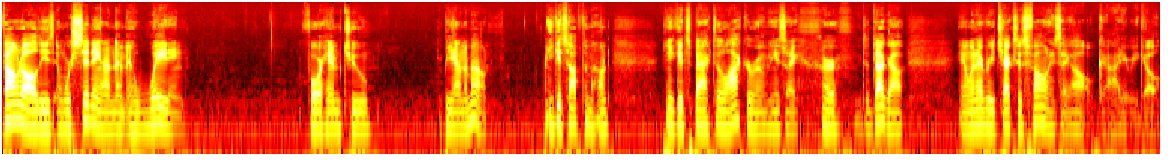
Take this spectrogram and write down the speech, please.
found all these, and we're sitting on them and waiting for him to be on the mound. He gets off the mound. He gets back to the locker room. He's like, or the dugout. And whenever he checks his phone, he's like, "Oh God, here we go."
